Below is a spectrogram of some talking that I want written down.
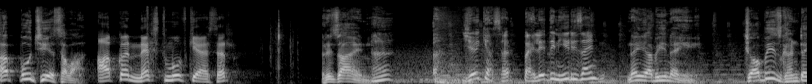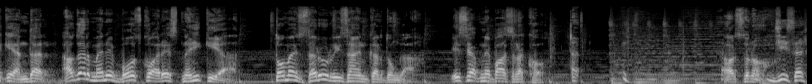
अब पूछिए सवाल। आपका नेक्स्ट मूव क्या है सर रिजाइन ये क्या सर पहले दिन ही रिजाइन नहीं अभी नहीं। 24 घंटे के अंदर अगर मैंने बोस को अरेस्ट नहीं किया तो मैं ज़रूर रिजाइन कर दूँगा। इसे अपने पास रखो। और सुनो जी सर।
